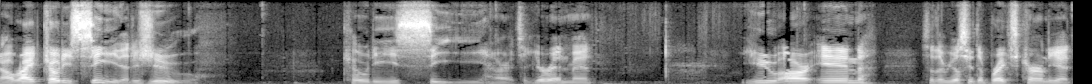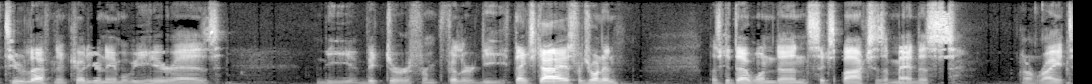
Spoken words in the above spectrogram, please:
And all right, Cody C, that is you. Cody C. All right, so you're in, man. You are in. So that you'll see the breaks currently at two left, and Cody, your name will be here as the victor from filler D. Thanks, guys, for joining. Let's get that one done. Six boxes of madness. All right.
